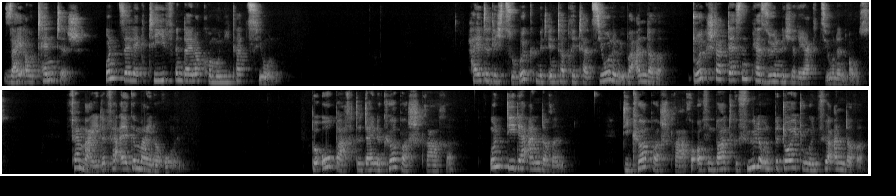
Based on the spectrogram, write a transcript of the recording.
Sei authentisch und selektiv in deiner Kommunikation. Halte dich zurück mit Interpretationen über andere. Drück stattdessen persönliche Reaktionen aus. Vermeide Verallgemeinerungen. Beobachte deine Körpersprache und die der anderen. Die Körpersprache offenbart Gefühle und Bedeutungen für andere.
